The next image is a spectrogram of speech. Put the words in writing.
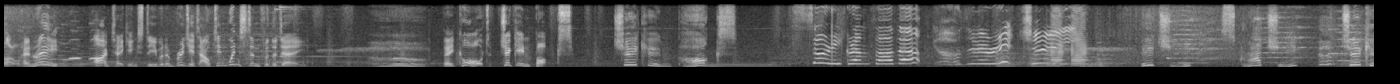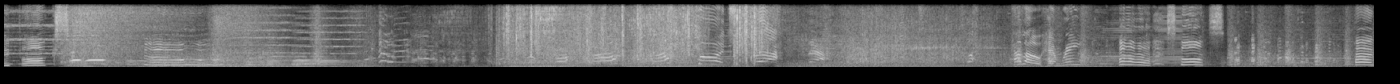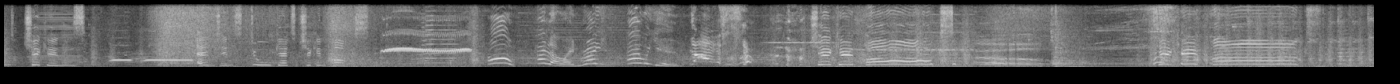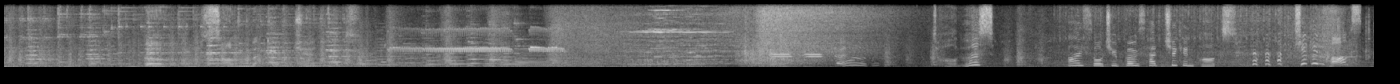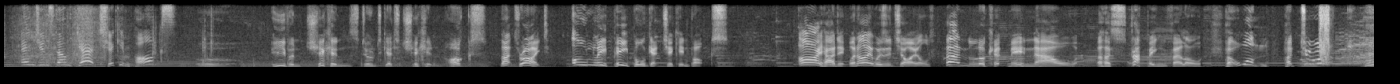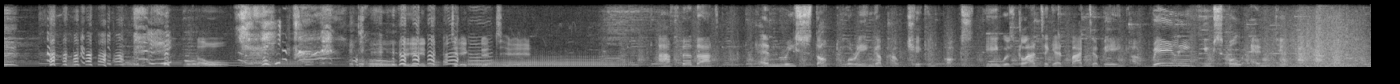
Hello, Henry. I'm taking Stephen and Bridget out in Winston for the day. Oh. They caught chicken pox. Chicken pox? Sorry, Grandfather. Oh, they're itchy. Itchy, scratchy, chicken pox. Oh. Hello, Henry. Ah, spots! and chickens. Engines do get chicken pox. Oh, hello, Henry. How are you? Yes! Chicken pox! Oh. Chicken pox! Oh, some engines. Thomas? I thought you both had chicken pox. Chicken pox? Engines don't get chicken pox. Oh, even chickens don't get chicken pox. That's right. Only people get chicken pox. I had it when I was a child, and look at me now. A strapping fellow. A one, a two. oh. Oh, the indignity. After that, Henry stopped worrying about chicken pox. He was glad to get back to being a really useful engine.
